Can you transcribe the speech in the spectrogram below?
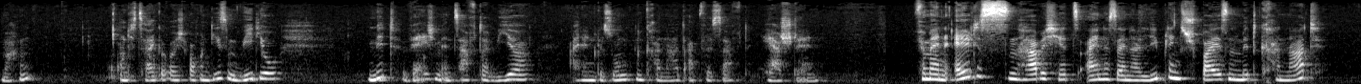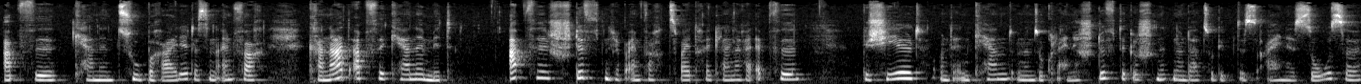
machen. Und ich zeige euch auch in diesem Video, mit welchem Entsafter wir einen gesunden Granatapfelsaft herstellen. Für meinen Ältesten habe ich jetzt eine seiner Lieblingsspeisen mit Granatapfelkernen zubereitet. Das sind einfach Granatapfelkerne mit Apfelstiften. Ich habe einfach zwei, drei kleinere Äpfel geschält und entkernt und in so kleine Stifte geschnitten. Und dazu gibt es eine Soße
